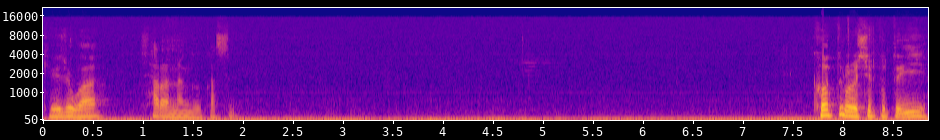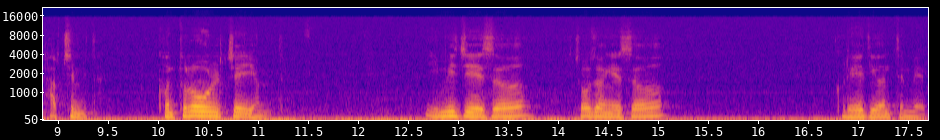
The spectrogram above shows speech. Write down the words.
개조가 살아난 것 같습니다. 컨트롤 시프트 E 합칩니다. 컨트롤 J 합니다. 이미지에서 조정해서 그레디언트 맵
